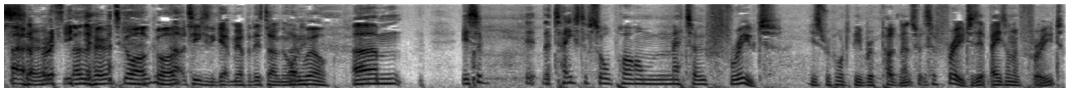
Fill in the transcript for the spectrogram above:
Sorry. That hurts. Go on, go on. That'll teach you to get me up at this time of the morning. I morning. will. Um, it's a it, the taste of saw palmetto fruit is reported to be repugnant. So it's a fruit. Is it based on a fruit?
